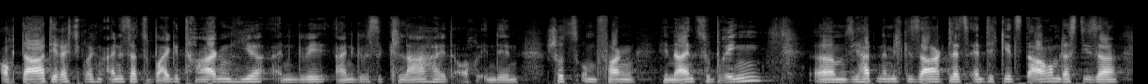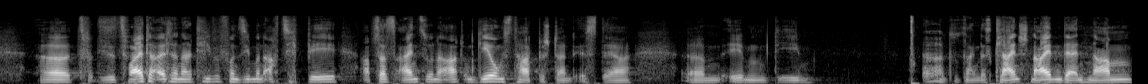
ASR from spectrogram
auch da hat die Rechtsprechung eines dazu beigetragen, hier eine, gewisse Klarheit auch in den Schutzumfang hineinzubringen. Ähm, sie hat nämlich gesagt, letztendlich geht es darum, dass dieser, äh, diese zweite Alternative von 87b Absatz 1 so eine Art Umgehungstatbestand ist, der ähm, eben die sozusagen das Kleinschneiden der Entnahmen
